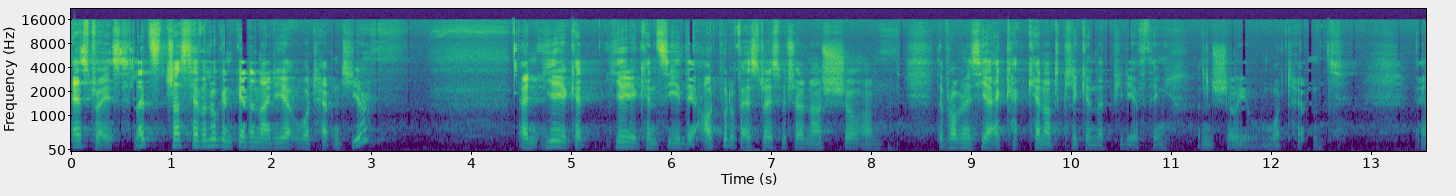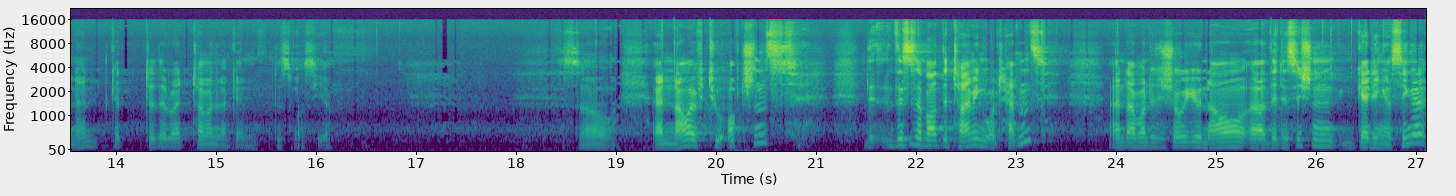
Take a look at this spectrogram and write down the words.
strace. Let's just have a look and get an idea what happened here. And here you can, here you can see the output of strace, which I'll now show. Um, the problem is here I ca cannot click in that PDF thing and show you what happened. And then get to the right terminal again. This was here. So, and now I have two options. This is about the timing, what happens. And I wanted to show you now uh, the decision getting a single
